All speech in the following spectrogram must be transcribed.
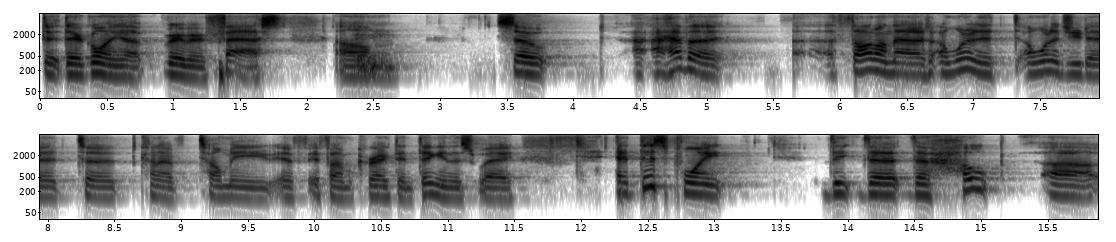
they're going up very, very fast. Um, so I have a, a thought on that. I wanted to, I wanted you to to kind of tell me if if I'm correct in thinking this way. At this point, the the the hope uh,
